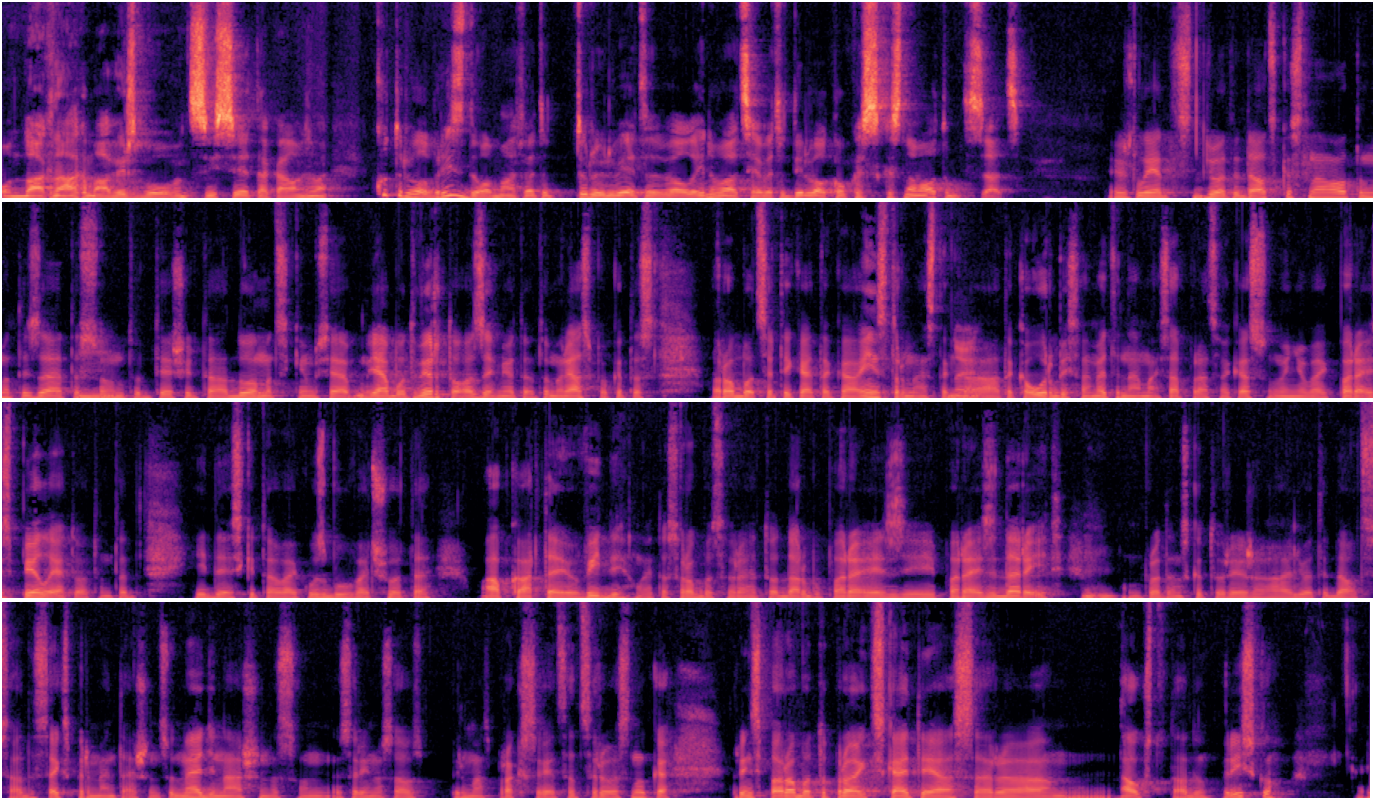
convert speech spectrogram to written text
Un nāk nākamā virsbūve, un tas viss iet tā kā. Un, Ko tur vēl var izdomāt? Vai tur ir vieta vēl inovācijai, vai tur ir vēl kaut kas, kas nav automatizēts? Ir lietas ļoti daudz, kas nav automatizētas, mm. un tur tieši ir tā doma, cik jums jā, jābūt virtuoziem, jo tev tomēr jāsaprot, ka tas robots ir tikai tā instruments, tā kā, no, tā kā urbis vai metināmais aprāts vai kas, un viņu vajag pareizi pielietot. Tad idejas, ka tev vajag uzbūvēt šo apkārtējo vidi, lai tas robots varētu to darbu pareizi, pareizi darīt. Mm -hmm. un, protams, ka tur ir ļoti daudz tādas eksperimentēšanas un mēģināšanas. Un es arī no savas pirmās prakses vietas atceros, nu, ka principā robotu projekti skaitījās ar um, augstu tādu risku.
